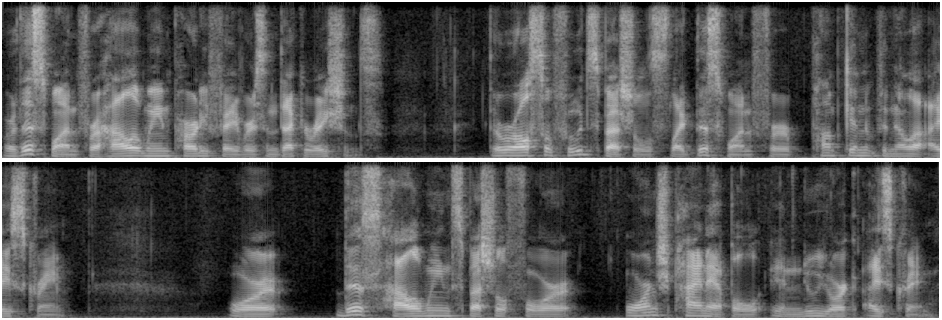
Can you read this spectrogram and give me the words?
or this one for Halloween party favors and decorations. There were also food specials like this one for pumpkin vanilla ice cream, or this Halloween special for orange pineapple in New York ice cream.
